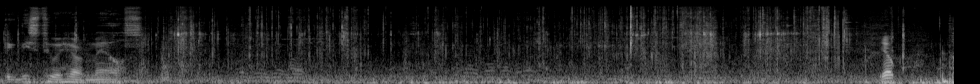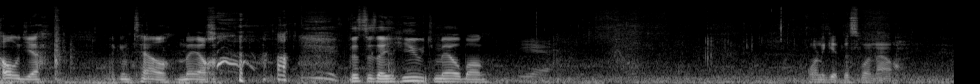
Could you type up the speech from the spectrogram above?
I think these two are here are males. Yep, told ya. I can tell, male. this is a huge male bong. Yeah. Want to get this one out.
